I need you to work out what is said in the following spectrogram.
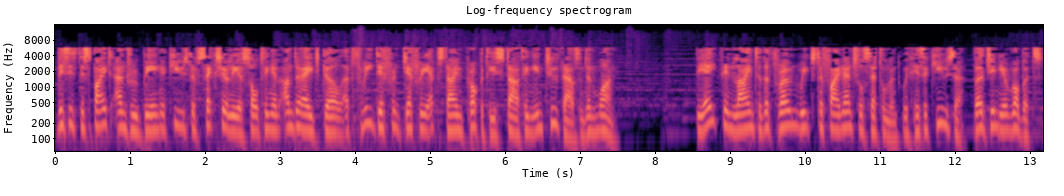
This is despite Andrew being accused of sexually assaulting an underage girl at three different Jeffrey Epstein properties starting in 2001. The eighth in line to the throne reached a financial settlement with his accuser, Virginia Roberts,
